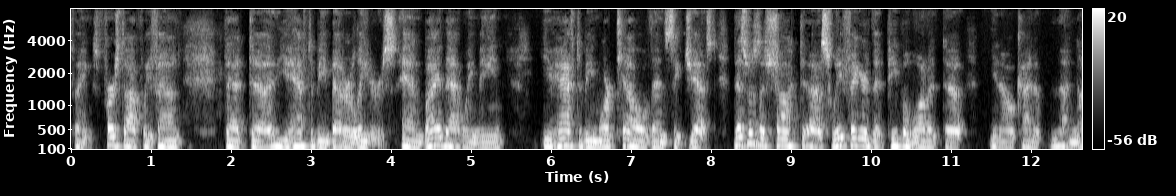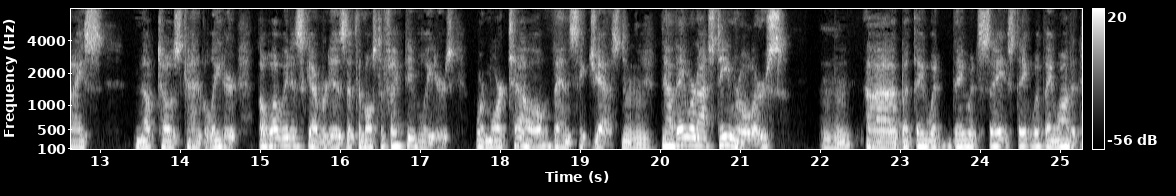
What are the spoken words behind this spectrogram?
things. First off, we found that uh, you have to be better leaders, and by that we mean you have to be more tell than suggest. This was a shock to us. We figured that people wanted, uh, you know, kind of a nice milk toast kind of a leader. But what we discovered is that the most effective leaders were more tell than suggest. Mm-hmm. Now they were not steamrollers, Mm-hmm. uh, but they would they would say state what they wanted.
